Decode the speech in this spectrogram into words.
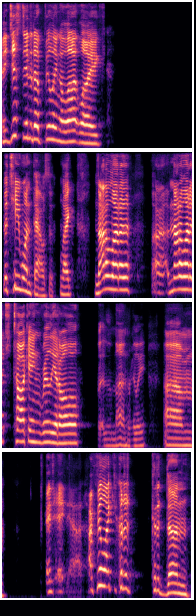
it just ended up feeling a lot like the T one thousand. Like not a lot of uh, not a lot of talking really at all. Uh, None really. Um, and it, I feel like you could have could have done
